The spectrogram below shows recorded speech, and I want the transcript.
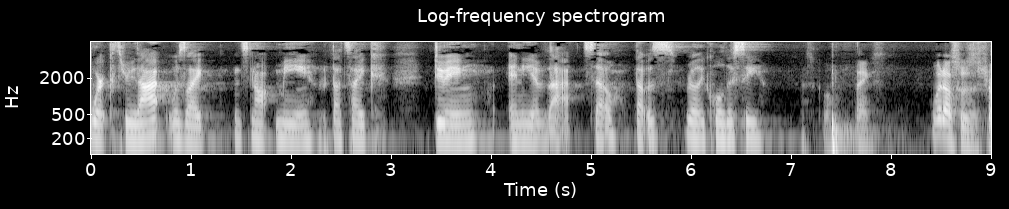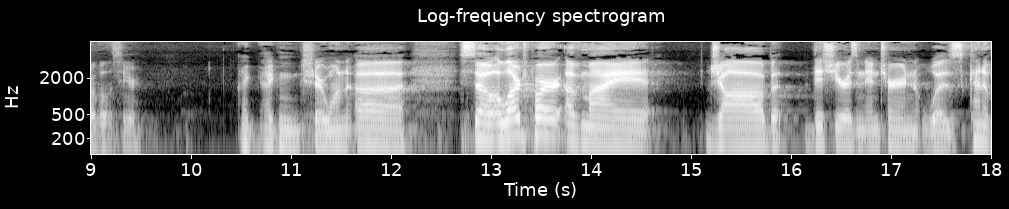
work through that was like it's not me that's like doing any of that so that was really cool to see That's cool. Thanks. What else was a struggle this year? I, I can share one. Uh, so a large part of my job this year as an intern was kind of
